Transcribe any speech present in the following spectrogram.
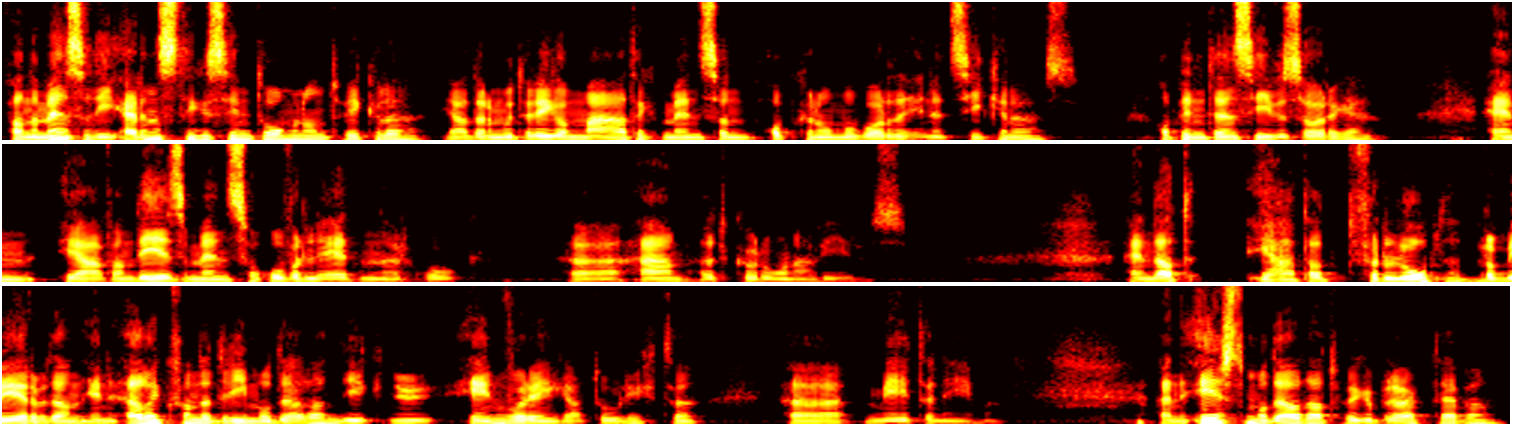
Van de mensen die ernstige symptomen ontwikkelen, ja, daar moeten regelmatig mensen opgenomen worden in het ziekenhuis, op intensieve zorgen. En ja, van deze mensen overlijden er ook uh, aan het coronavirus. En dat, ja, dat verloopt, dat proberen we dan in elk van de drie modellen, die ik nu één voor één ga toelichten, uh, mee te nemen. Een eerste model dat we gebruikt hebben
